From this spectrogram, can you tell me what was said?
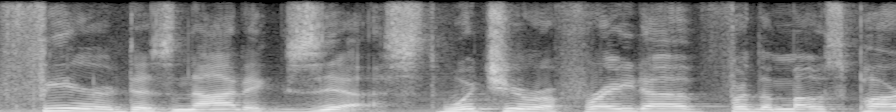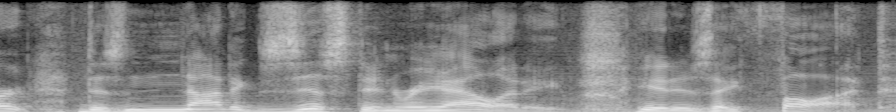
Fear does not exist. What you're afraid of, for the most part, does not exist in reality. It is a thought.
